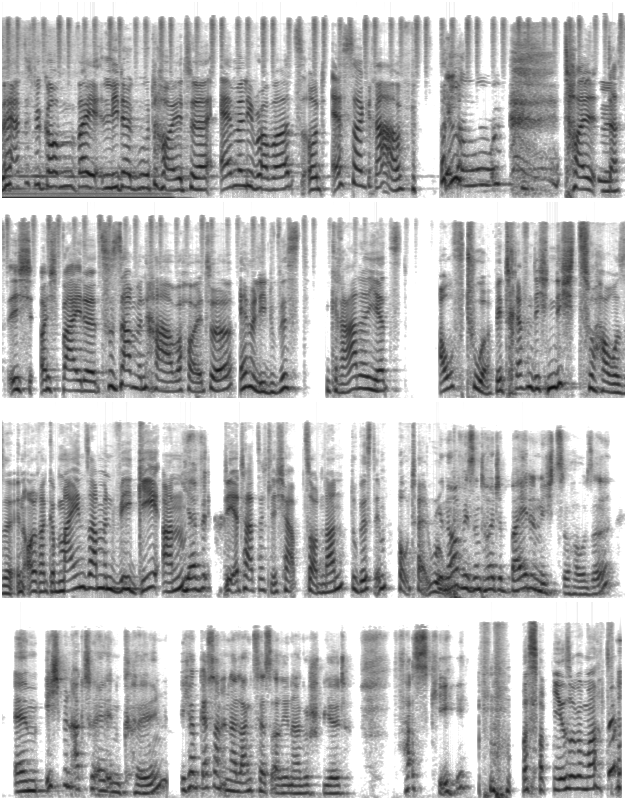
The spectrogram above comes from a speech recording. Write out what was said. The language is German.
Herzlich willkommen bei Liedergut heute. Emily Roberts und Esther Graf. Hallo. Toll, dass ich euch beide zusammen habe heute. Emily, du bist gerade jetzt auf Tour. Wir treffen dich nicht zu Hause in eurer gemeinsamen WG an, Ja, die ihr tatsächlich habt, sondern du bist im Hotelroom. Genau, wir sind heute beide nicht zu Hause. Ähm, ich bin aktuell in Köln. Ich habe gestern in der Langzess Arena gespielt. Was geht? Was habt ihr so gemacht?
